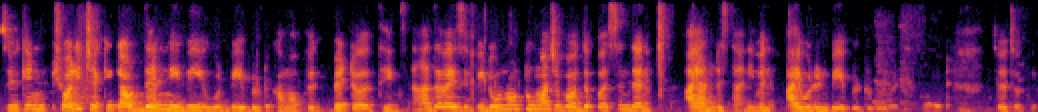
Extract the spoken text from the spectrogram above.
So you can surely check it out. Then maybe you would be able to come up with better things. Otherwise, if you don't know too much about the person, then I understand. Even I wouldn't be able to do it. Right? so it's okay.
